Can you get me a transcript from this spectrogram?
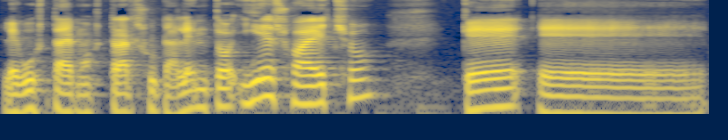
le gusta demostrar su talento y eso ha hecho que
